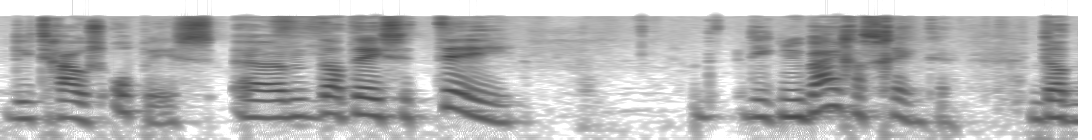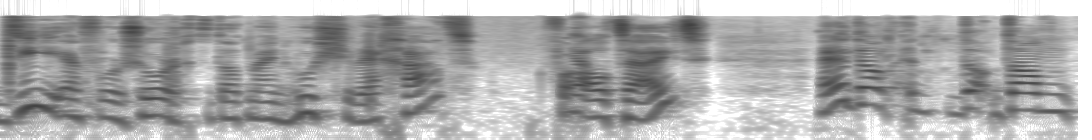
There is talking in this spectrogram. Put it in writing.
die trouwens op is, ehm, dat deze thee die ik nu bij ga schenken, dat die ervoor zorgt dat mijn hoesje weggaat. Voor Ja. altijd. Hè, dan, dan, dan,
